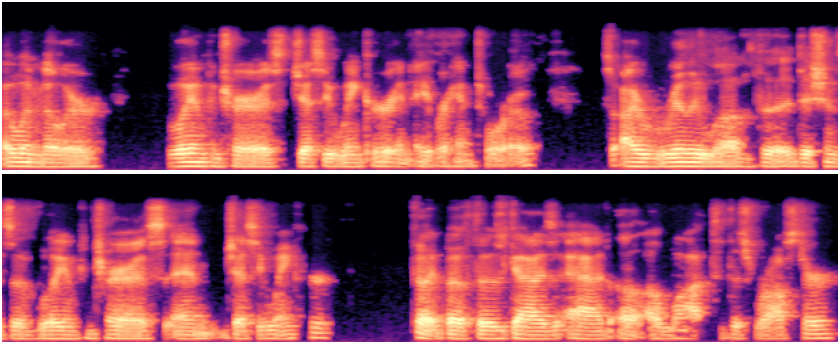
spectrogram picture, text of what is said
Owen Miller, William Contreras, Jesse Winker, and Abraham Toro. So I really love the additions of William Contreras and Jesse Winker. I feel like both those guys add a, a lot to this roster,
